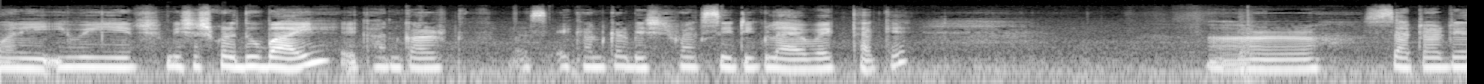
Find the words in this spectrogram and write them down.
মানে ইউইর বিশেষ করে দুবাই, এখানকার এখানকার বেশিরভাগ সিটিগুলো অ্যাওয়েক থাকে। আর Saturday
